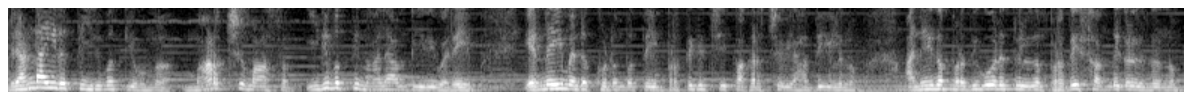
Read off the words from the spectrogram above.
രണ്ടായിരത്തി ഇരുപത്തി ഒന്ന് മാർച്ച് മാസം ഇരുപത്തിനാലാം തീയതി വരെയും എന്നെയും എന്റെ കുടുംബത്തെയും പ്രത്യേകിച്ച് പകർച്ചവ്യാധിയിൽ നിന്നും അനേക പ്രതികൂലത്തിൽ നിന്നും പ്രതിസന്ധികളിൽ നിന്നും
